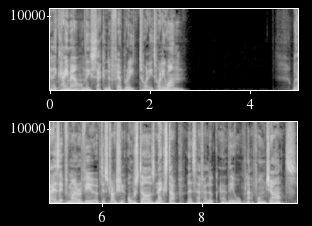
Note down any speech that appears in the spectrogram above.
and it came out on the 2nd of February 2021. Well, that is it for my review of Destruction All Stars. Next up, let's have a look at the all platform charts.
